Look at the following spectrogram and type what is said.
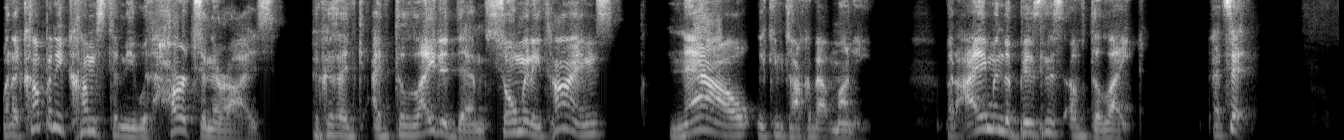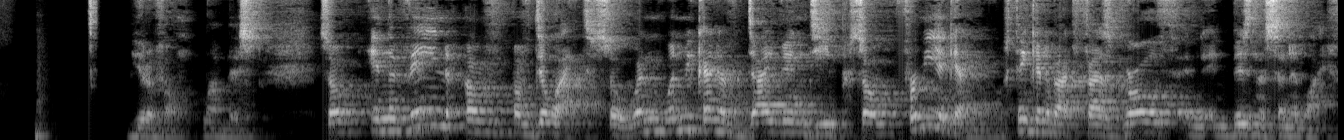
when a company comes to me with hearts in their eyes, because I've, I've delighted them so many times. Now we can talk about money, but I am in the business of delight. That's it. Beautiful. Love this. So, in the vein of, of delight, so when, when we kind of dive in deep, so for me, again, thinking about fast growth in, in business and in life.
